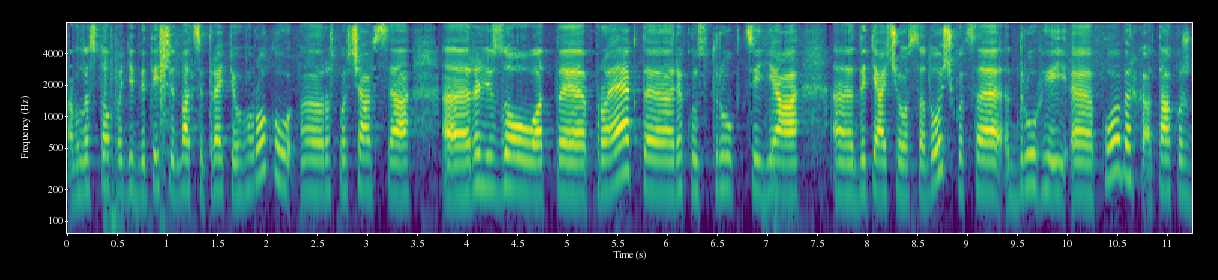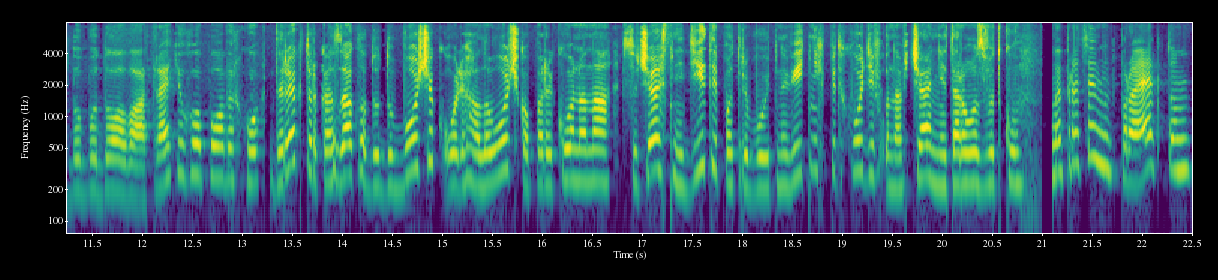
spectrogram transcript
в листопаді 2023 року розпочався реалізовувати проект реконструкція дитячого садочку. Це другий поверх, а також добудова третього поверху. Директорка закладу «Дубочок» Ольга Леочко переконана, сучасні діти потребують новітніх підходів у навчанні та розвитку. Ми працюємо над проектом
